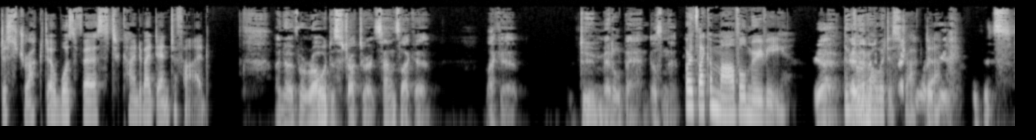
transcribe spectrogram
destructor was first kind of identified? I know Varroa destructor, it sounds like a like a doom metal band, doesn't it? Or it's like a Marvel movie. Yeah. The Varroa destructor. Exactly it it's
